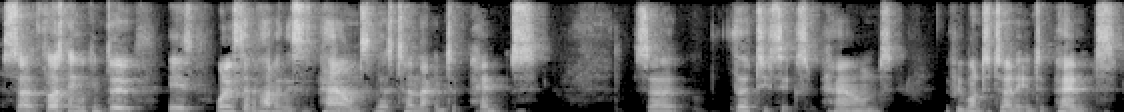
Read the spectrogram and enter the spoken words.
So first thing we can do is, well, instead of having this as pounds, let's turn that into pence. So 36 pounds. If we want to turn it into pence,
